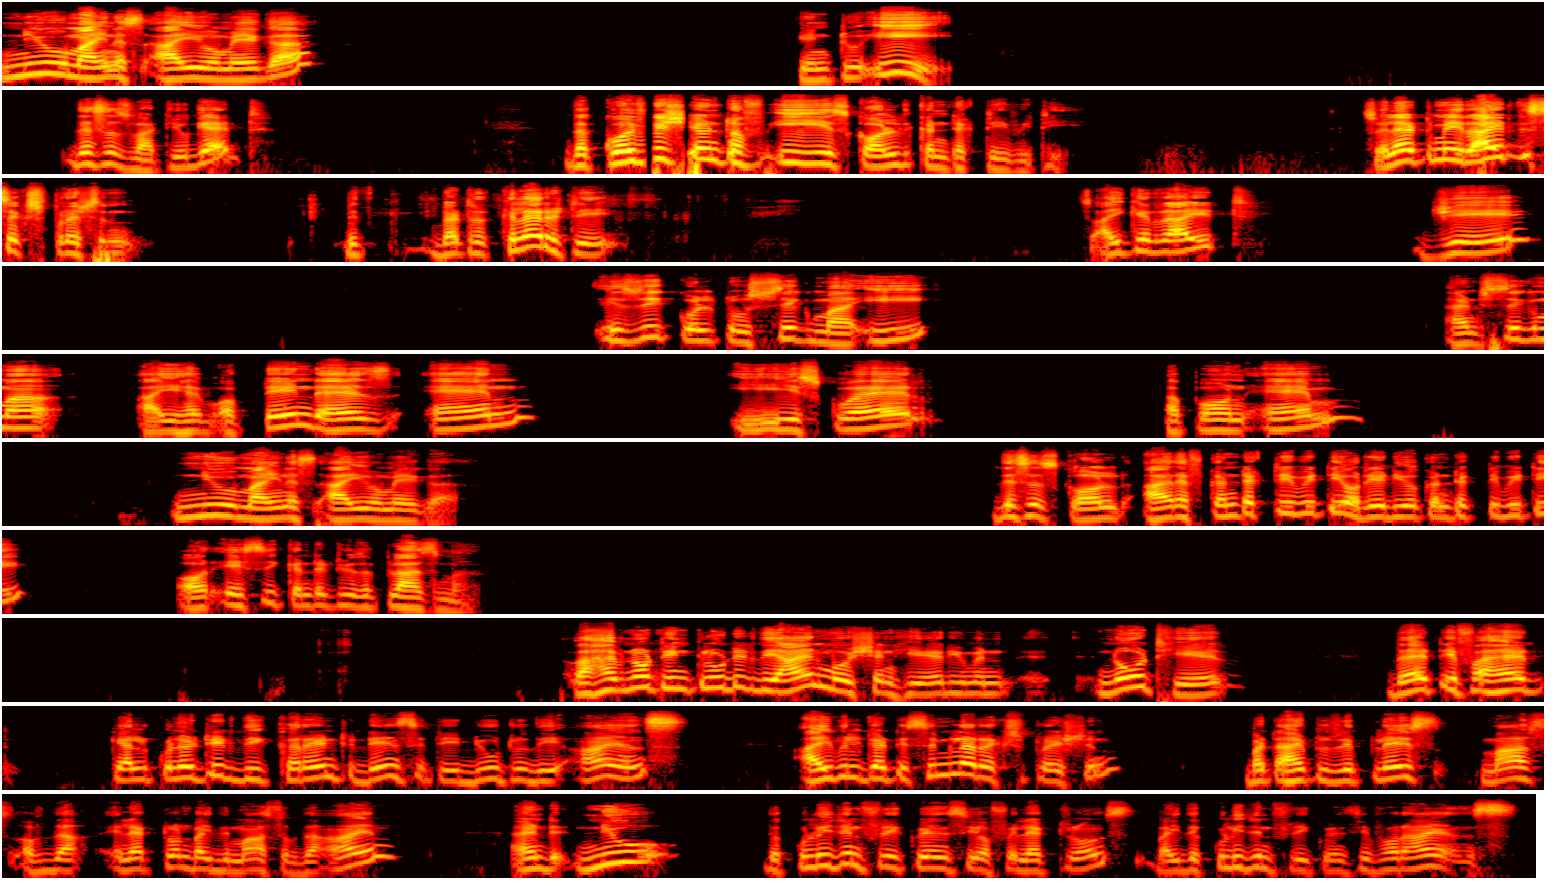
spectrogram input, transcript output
nu minus i omega into E. This is what you get. The coefficient of E is called conductivity. So, let me write this expression with better clarity so, I can write J is equal to sigma E and sigma I have obtained as n E square upon m nu minus i omega. This is called RF conductivity or radio conductivity or AC conductivity of the plasma. I have not included the ion motion here you may note here that if I had calculated the current density due to the ions I will get a similar expression, but I have to replace mass of the electron by the mass of the ion and nu the collision frequency of electrons by the collision frequency for ions.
